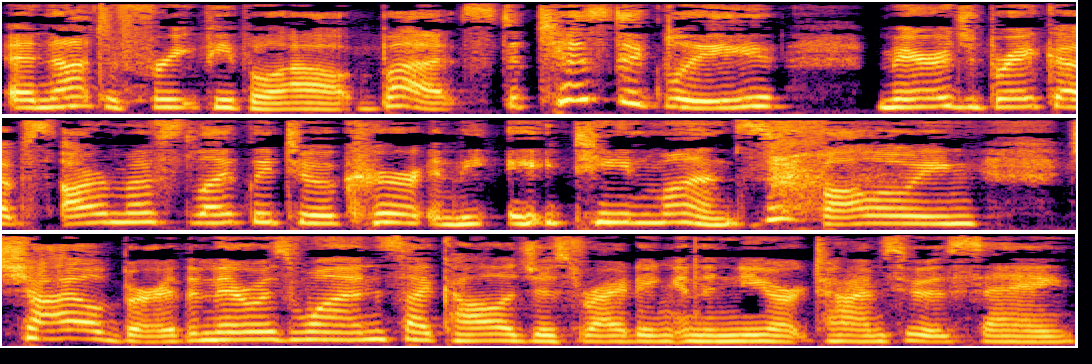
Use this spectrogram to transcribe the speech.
and not to freak people out, but statistically, marriage breakups are most likely to occur in the 18 months following childbirth. And there was one psychologist writing in the New York Times who was saying,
